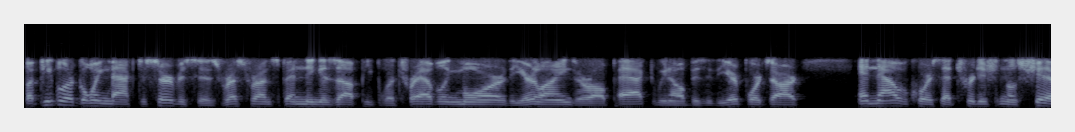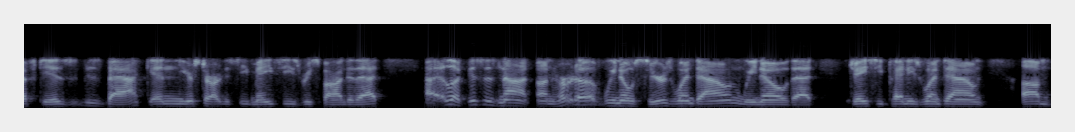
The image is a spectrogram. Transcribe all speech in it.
But people are going back to services. Restaurant spending is up. People are traveling more. The airlines are all packed. We know how busy the airports are. And now, of course, that traditional shift is is back, and you're starting to see Macy's respond to that. uh, look, this is not unheard of. We know Sears went down. We know that J.C. Penney's went down. Um,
